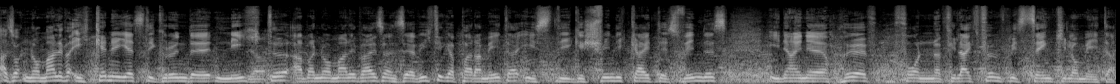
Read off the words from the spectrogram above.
Also normalerweise, ich kenne jetzt die Gründe nicht, ja. aber normalerweise ein sehr wichtiger Parameter ist die Geschwindigkeit des Windes in einer Höhe von vielleicht fünf bis zehn Kilometer.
